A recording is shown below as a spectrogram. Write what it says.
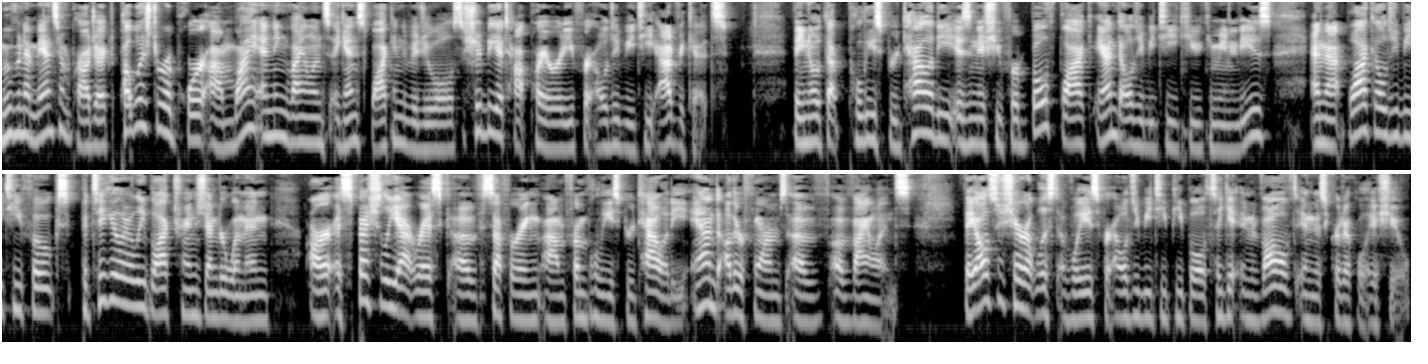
Movement Advancement Project published a report on why ending violence against black individuals should be a top priority for LGBT advocates. They note that police brutality is an issue for both black and LGBTQ communities, and that black LGBT folks, particularly black transgender women, are especially at risk of suffering um, from police brutality and other forms of, of violence. They also share a list of ways for LGBT people to get involved in this critical issue.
